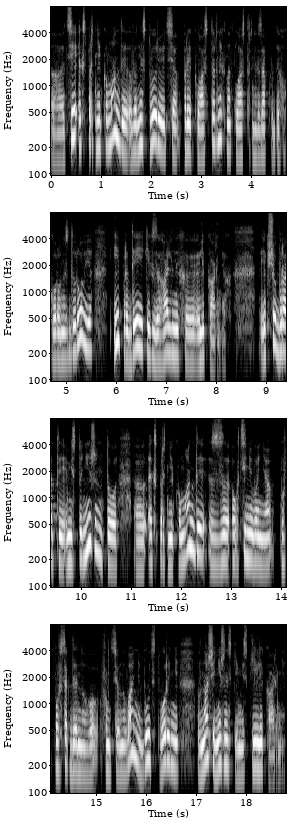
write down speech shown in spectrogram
Е, Ці експертні команди вони створюються при кластерних, надкластерних закладах охорони здоров'я і при деяких загальних е, лікарнях. Якщо брати місто Ніжин, то е, експертні команди з оцінювання повсякденного функціонування будуть створені в нашій Ніжинській міській лікарні.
